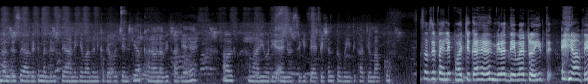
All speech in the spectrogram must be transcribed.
मंदिर से आ गए थे। मंदिर से आने के बाद मैंने कपड़े वपड़े चेंज किया और खाना वाना भी खा लिया है। और हमारी हो रही है एनिवर्सरी की डेकोरेशन तो वही दिखाती हूँ मैं आपको। सबसे पहले पहुँच चुका है मेरा देवर रोहित यहाँ पे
